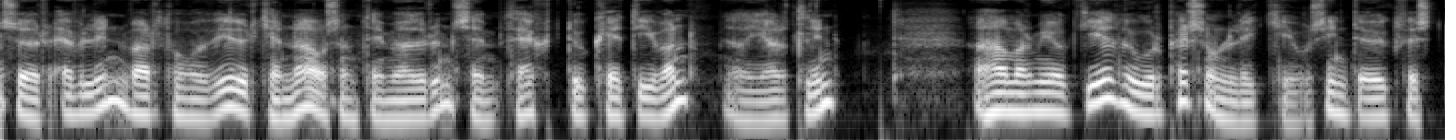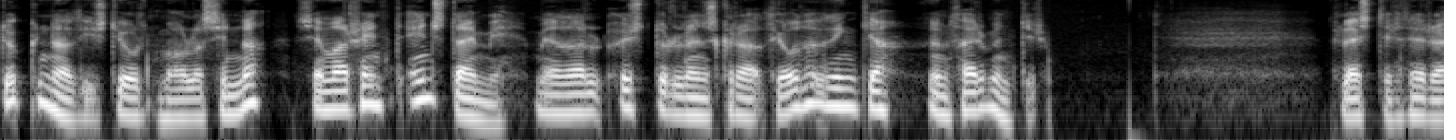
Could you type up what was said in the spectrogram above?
Sör Eflin var þó að viðurkenna á samt þeim öðrum sem þekktu Ketívan eða Jarlinn að hann var mjög geðugur personleiki og síndi auk þess dugnað í stjórnmála sinna sem var hreint einstæmi meðal austurlenskra þjóðhöfðingja um þær myndir. Flestir þeirra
